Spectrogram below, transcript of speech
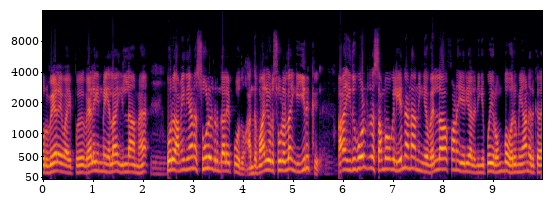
ஒரு வேலை வாய்ப்பு வேலையின்மை எல்லாம் இல்லாம ஒரு அமைதியான சூழல் இருந்தாலே போதும். அந்த மாதிரி ஒரு சூழல் தான் இங்க இருக்கு. ஆனா இது போன்ற சம்பவங்கள் என்னன்னா நீங்க வெல் ஆஃபான ஏரியால நீங்க போய் ரொம்ப வறுமையான இருக்கிற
